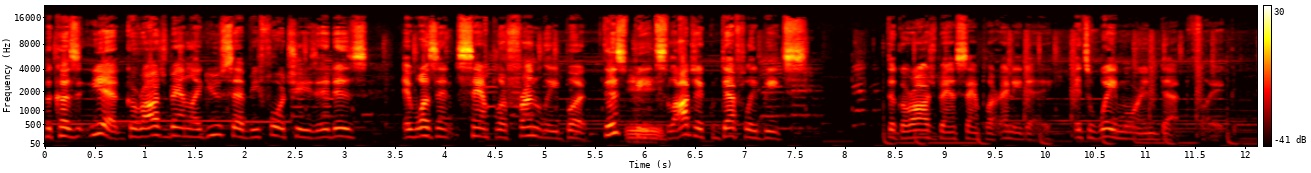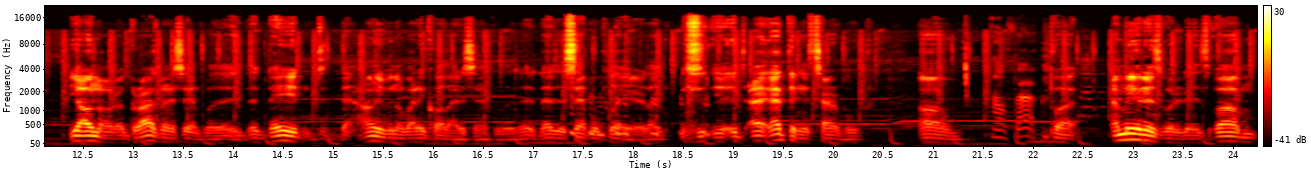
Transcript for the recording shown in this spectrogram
Because, yeah, GarageBand, like you said before, Cheese, it is, it wasn't sampler friendly, but this beats, Logic definitely beats the GarageBand sampler any day. It's way more in depth. Like, Y'all know the GarageBand sampler. They, they, I don't even know why they call that a sampler. That- That's a sample player. Like it, I, that thing is terrible. Um, oh, facts. but I mean, it is what it is. Um,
